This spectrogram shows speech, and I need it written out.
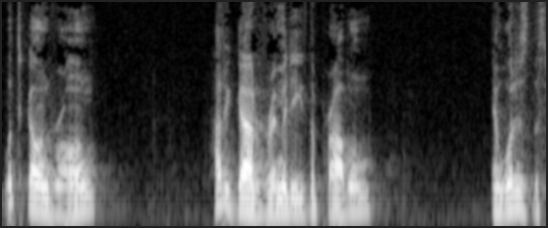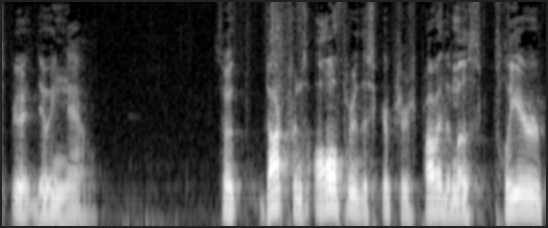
What's gone wrong? How did God remedy the problem? And what is the Spirit doing now? So, doctrines all through the Scriptures, probably the most clear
